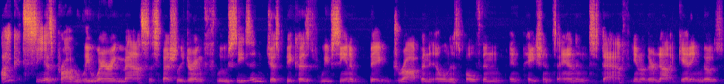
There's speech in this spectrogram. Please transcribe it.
I could see us probably wearing masks, especially during flu season, just because we've seen a big drop in illness, both in, in patients and in staff. You know, they're not getting those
